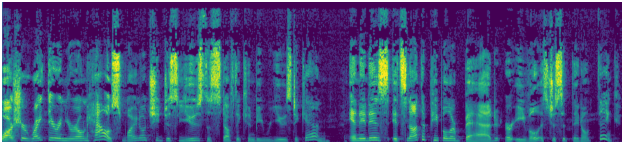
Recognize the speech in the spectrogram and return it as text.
dishwasher right there in your own house. Why don't you just use the stuff that can be reused again? And it is it's not that people are bad or evil. It's just that they don't think.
